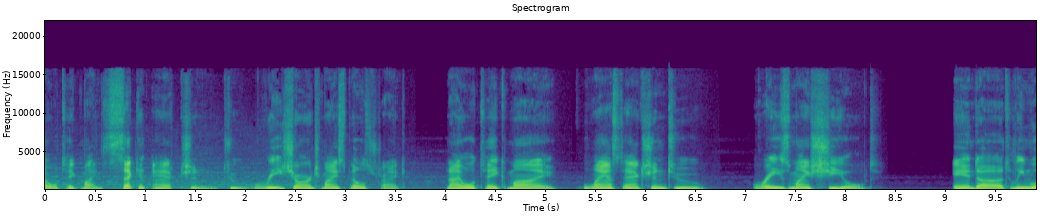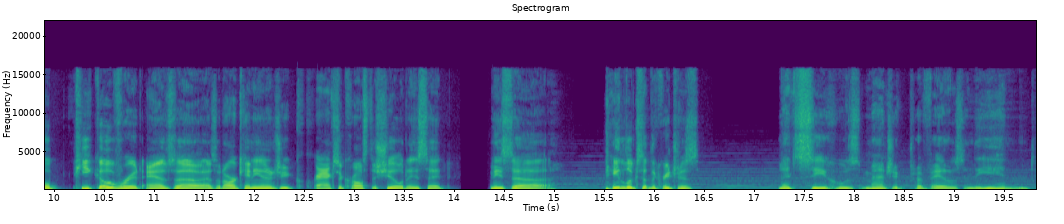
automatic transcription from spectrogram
I will take my second action to recharge my spell strike, and I will take my last action to raise my shield. And uh, Tellem will peek over it as uh, as an arcane energy cracks across the shield, and he said, and he's uh, he looks at the creatures. Let's see whose magic prevails in the end.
